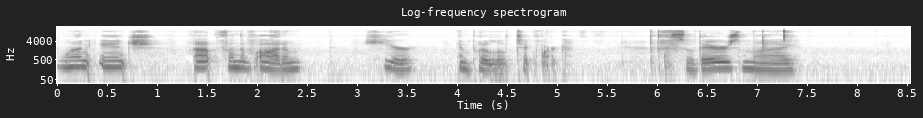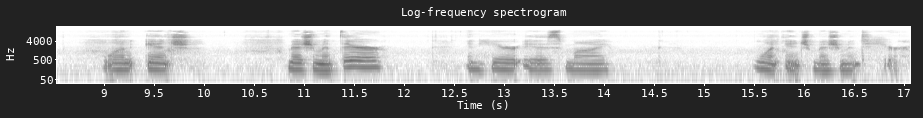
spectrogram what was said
One inch up from the bottom here and put a little tick mark. So there's my one inch measurement there. And here is my one inch measurement here.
